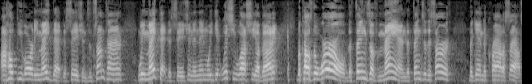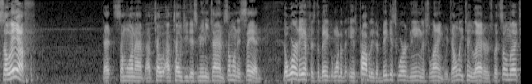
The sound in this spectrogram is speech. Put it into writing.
I hope you've already made that decision. And sometimes we make that decision and then we get wishy washy about it because the world, the things of man, the things of this earth begin to crowd us out. So if that someone I've, I've, told, I've told you this many times. Someone has said the word "if" is the big one of the, is probably the biggest word in the English language. Only two letters, but so much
